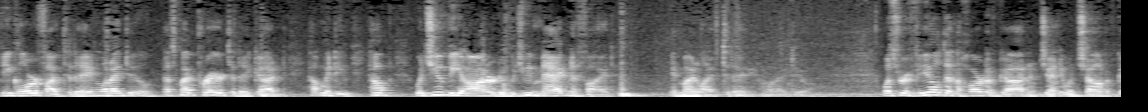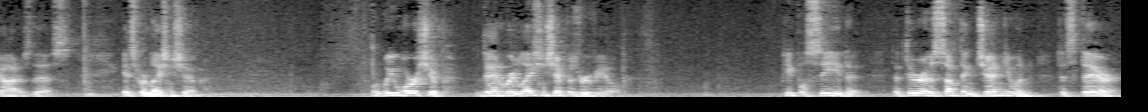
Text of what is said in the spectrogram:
Be glorified today in what I do. That's my prayer today. God, help me to help. Would you be honored? Would you be magnified in my life today in what I do? What's revealed in the heart of God and genuine child of God is this it's relationship. When we worship, then relationship is revealed. People see that, that there is something genuine that's there.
